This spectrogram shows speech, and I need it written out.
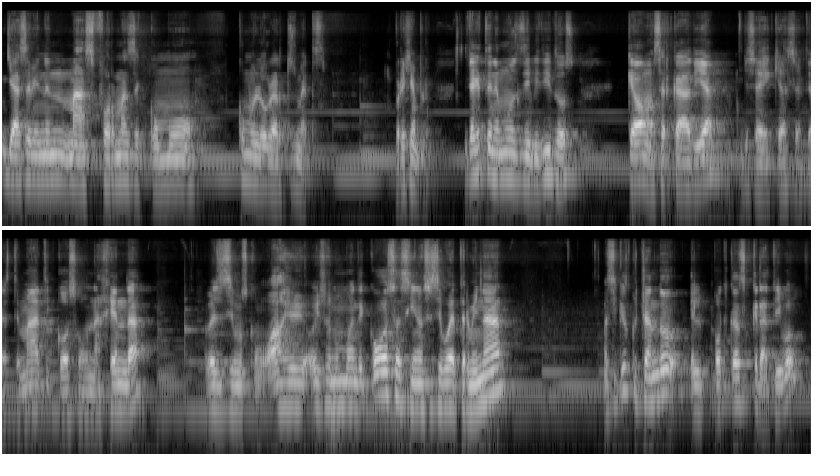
ya se vienen más formas de cómo, cómo lograr tus metas. Por ejemplo, ya que tenemos divididos qué vamos a hacer cada día, ya sea que quieras hacer días temáticos o una agenda, a veces decimos como, Ay, hoy son un buen de cosas y no sé si voy a terminar. Así que escuchando el podcast creativo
